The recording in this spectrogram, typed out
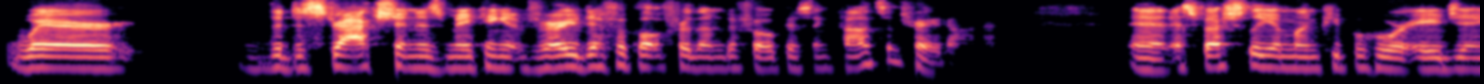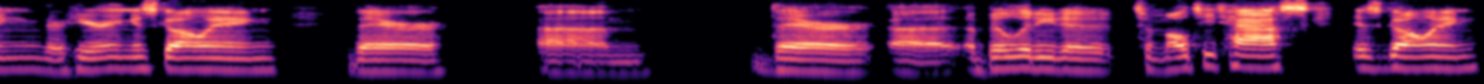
where the distraction is making it very difficult for them to focus and concentrate on it. And especially among people who are aging, their hearing is going, their um, their uh, ability to, to multitask is going,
